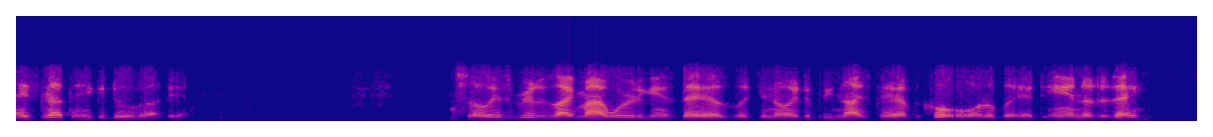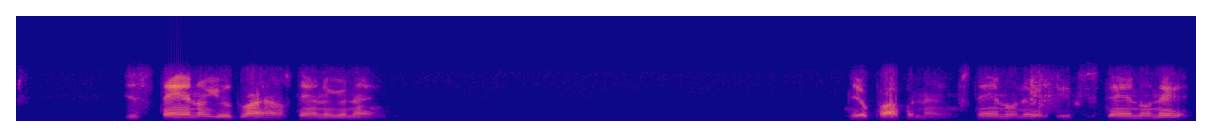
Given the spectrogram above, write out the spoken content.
There's nothing he could do about that. So it's really like my word against theirs. But you know, it'd be nice to have the court order, but at the end of the day, just stand on your ground. Stand on your name. Your proper name. Stand on it. If you stand on it,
